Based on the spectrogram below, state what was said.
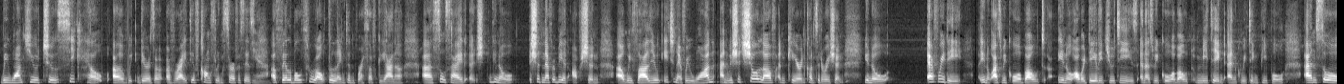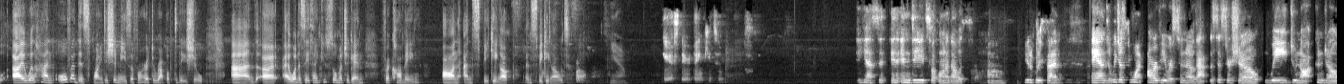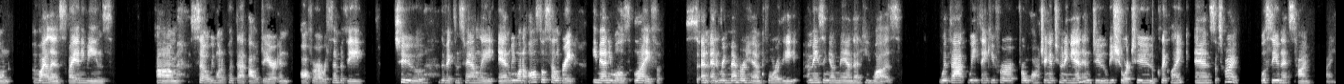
we want you to seek help. Uh, we, there's a, a, variety of counseling services yeah. available throughout the length and breadth of Guyana. Uh, suicide, uh, you know, should never be an option. Uh, we value each and every one, and we should show love and care and consideration, you know, every day, you know, as we go about, you know, our daily duties and as we go about meeting and greeting people. And so I will hand over this point to Shamisa for her to wrap up today's show. And uh, I want to say thank you so much again for coming on and speaking up and speaking out. Yes, there. Thank you too. Yes, in, indeed, Svetlana, that was um, beautifully said. And we just want our viewers to know that the Sister Show, we do not condone violence by any means. Um, so we want to put that out there and offer our sympathy to the victim's family. And we want to also celebrate Emanuel's life and, and remember him for the amazing young man that he was. With that, we thank you for, for watching and tuning in, and do be sure to click like and subscribe. We'll see you next time. Bye.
